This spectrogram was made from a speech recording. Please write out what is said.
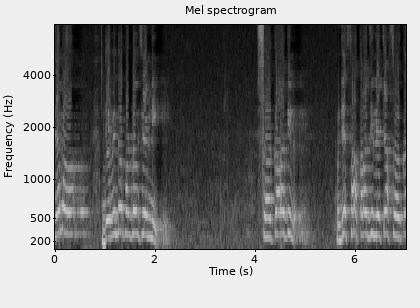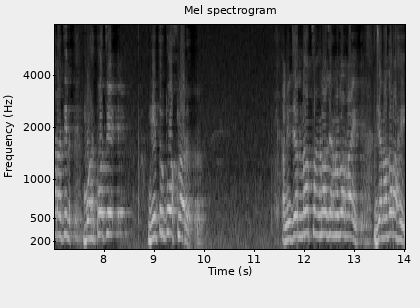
त्यामुळं देवेंद्र फडणवीस यांनी सहकारातील म्हणजे सातारा जिल्ह्याच्या सहकारातील महत्त्वाचे नेतृत्व असणार आणि ज्यांना चांगला जनाधार आहे जनाधार आहे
